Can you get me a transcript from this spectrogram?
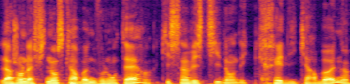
l'argent de la finance carbone volontaire, qui s'investit dans des crédits carbone,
